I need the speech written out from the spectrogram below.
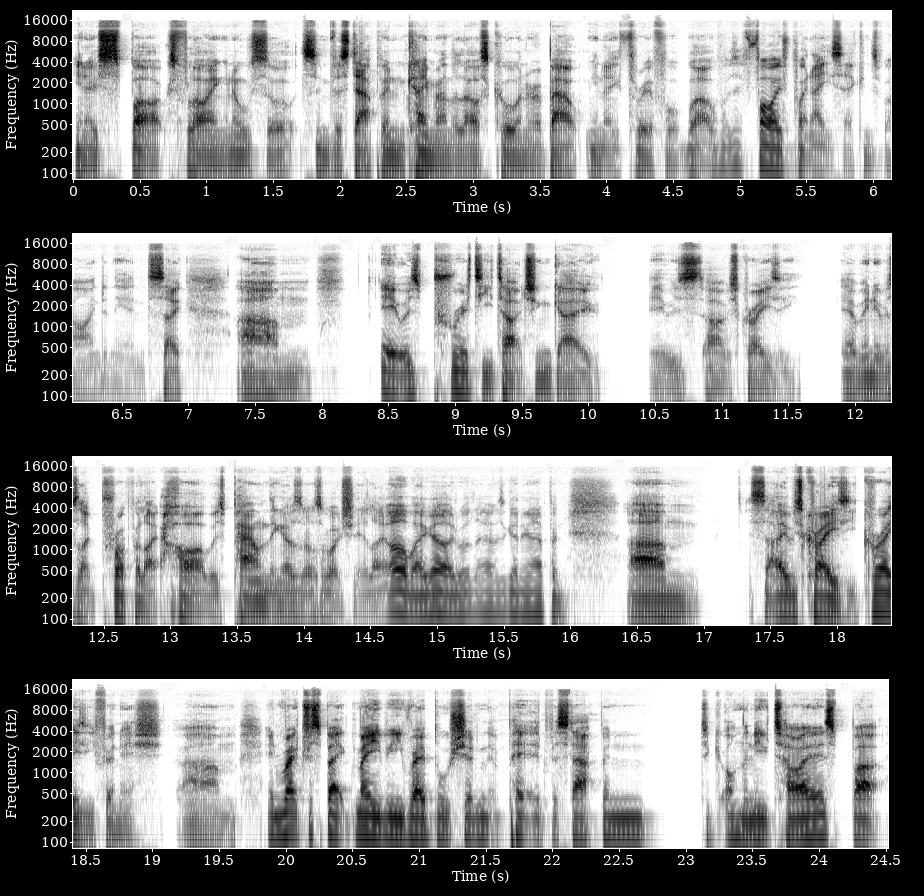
you know, sparks flying and all sorts. And Verstappen came around the last corner about, you know, three or four, well, was it 5.8 seconds behind in the end. So um, it was pretty touch and go. It was, oh, it was crazy. I mean, it was like proper, like heart was pounding as I was watching it, like, oh my God, what the hell is going to happen? Um, so it was crazy, crazy finish. Um, in retrospect, maybe Red Bull shouldn't have pitted Verstappen to, on the new tyres, but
